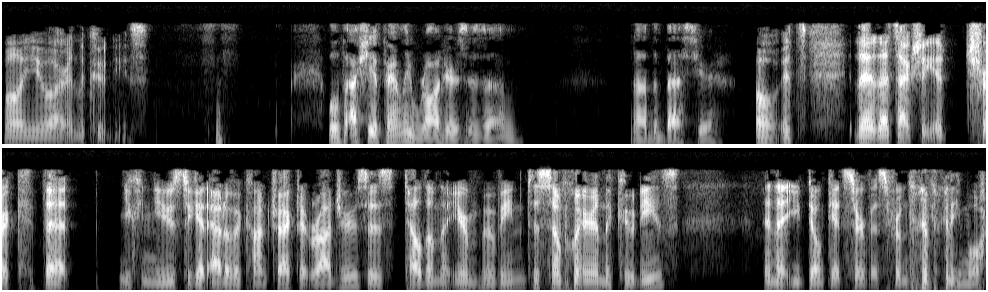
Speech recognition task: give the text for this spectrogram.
Well, you are in the Kootenays. Well, actually, apparently Rogers is um not the best here. Oh, it's that that's actually a trick that you can use to get out of a contract at Rogers is tell them that you're moving to somewhere in the Kootenays and that you don't get service from them anymore.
